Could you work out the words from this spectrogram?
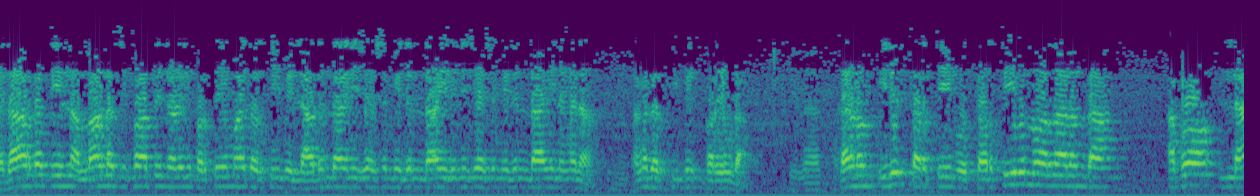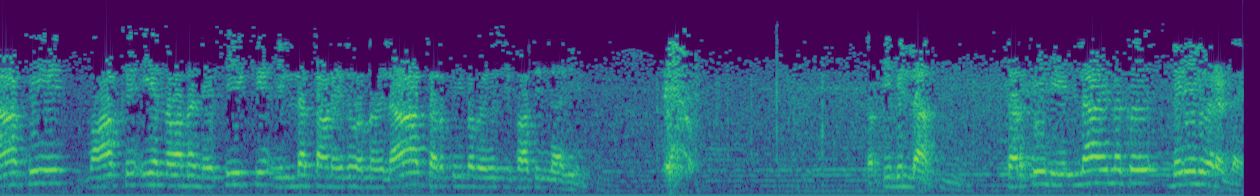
യഥാർത്ഥത്തിൽ അള്ളാഹുന്റെ സിഫാത്തിന്റെ ഇടയിൽ പ്രത്യേകമായ തർത്തീബില്ല അതുണ്ടായതിനു ശേഷം ഇതുണ്ടായി ഇതിനു ശേഷം ഇതുണ്ടായി അങ്ങനെ അങ്ങനെ തർത്തീബ് പറയൂടാ കാരണം ഇത് തർത്തീബ് തർത്തീബ് എന്ന് പറഞ്ഞാൽ എന്താ? അപ്പോ ലാഫി വാക്ക് എന്ന് പറഞ്ഞ നഫീക്ക് ഇല്ലത്താണ് ഇത് പറഞ്ഞത് ലാ തർത്തീബ ബൈന സിഫാത്തില്ലാഹി. തർത്തീബില്ല. തർത്തീബ് ഇല്ല എന്നൊക്കെ ദലീൽ വരണ്ടേ?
